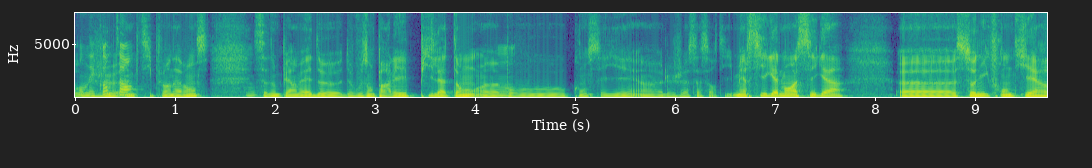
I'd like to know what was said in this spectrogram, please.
on au est jeu content. un petit peu en avance. Mm. Ça nous permet de, de vous en parler pile à temps euh, Mm. pour vous conseiller euh, le jeu à sa sortie. Merci également à Sega. Euh, Sonic Frontiers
